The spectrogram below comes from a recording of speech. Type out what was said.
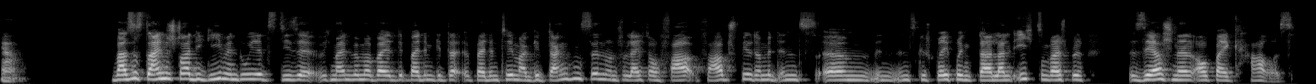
Ja. Was ist deine Strategie, wenn du jetzt diese, ich meine, wenn wir bei, bei, dem, bei dem Thema Gedanken sind und vielleicht auch Farb, Farbspiel damit ins, ähm, in, ins Gespräch bringt, da lande ich zum Beispiel sehr schnell auch bei Chaos.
